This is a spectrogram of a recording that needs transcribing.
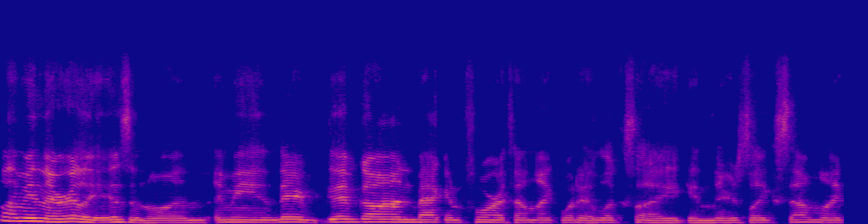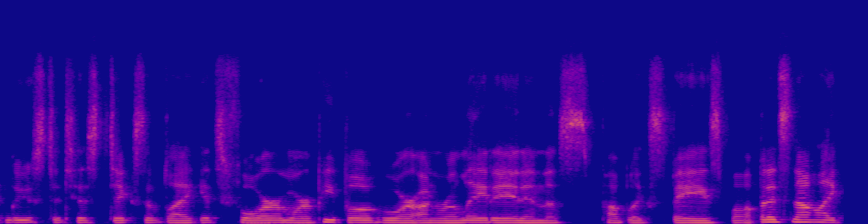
Well i mean there really isn't one. I mean they've they've gone back and forth on like what it looks like and there's like some like loose statistics of like it's four or more people who are unrelated in this public space but but it's not like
